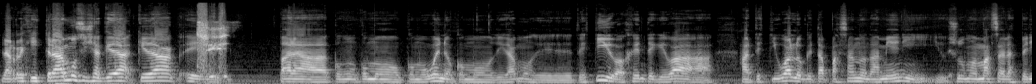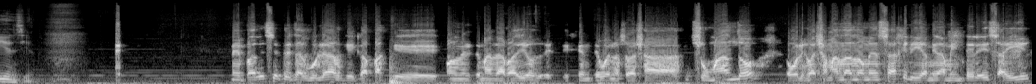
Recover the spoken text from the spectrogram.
La registramos y ya queda, queda eh, para como, como, como bueno, como digamos de, testigo, a gente que va a atestiguar lo que está pasando también y, suma más a la experiencia. Me parece espectacular que capaz que con el tema de la radio este, gente bueno se vaya sumando o les vaya mandando mensajes y le diga mira me interesa ir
